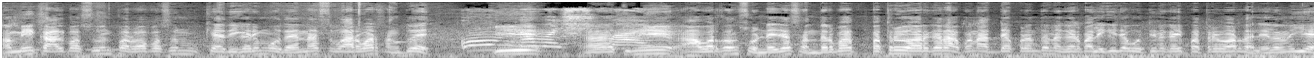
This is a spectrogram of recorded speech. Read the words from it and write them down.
आम्ही कालपासून परवापासून मुख्य अधिकारी मोदयांना वारंवार सांगतोय की तुम्ही आवर्तन सोडण्याच्या संदर्भात पत्रव्यवहार करा. पण अद्यापर्यंत नगरपालिकेच्या वतीने काही पत्रव्यवहार झालेला नाहीये.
